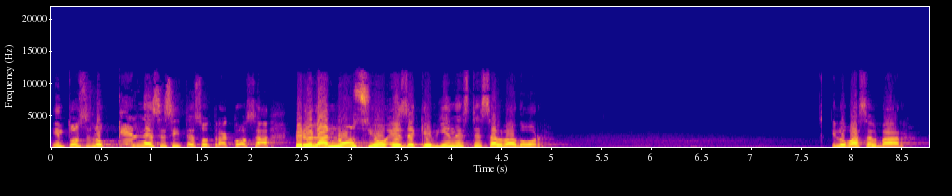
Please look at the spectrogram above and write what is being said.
Entonces lo que él necesita es otra cosa. Pero el anuncio es de que viene este Salvador y lo va a salvar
